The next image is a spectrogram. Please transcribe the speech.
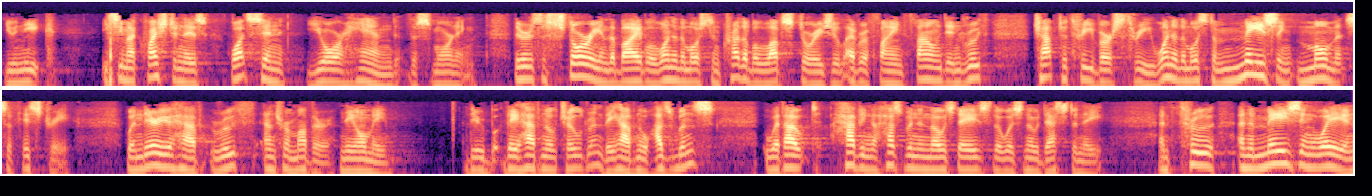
unique. You see, my question is, what's in your hand this morning? There is a story in the Bible, one of the most incredible love stories you'll ever find, found in Ruth chapter 3, verse 3, one of the most amazing moments of history. When there you have Ruth and her mother, Naomi. They're, they have no children, they have no husbands. Without having a husband in those days, there was no destiny. And through an amazing way in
